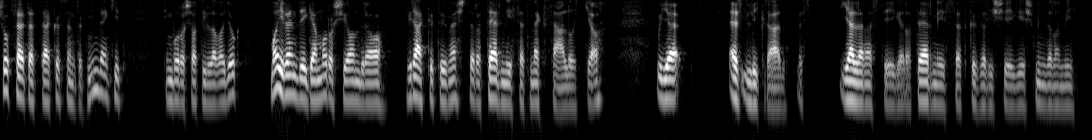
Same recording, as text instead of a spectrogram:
Sok szeretettel köszöntök mindenkit, én Boros Attila vagyok. Mai vendégem Morosi Andrea, virágkötő mester, a természet megszállottja. Ugye ez illik rád, ez jellemez téged, a természet közeliség és minden, ami,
